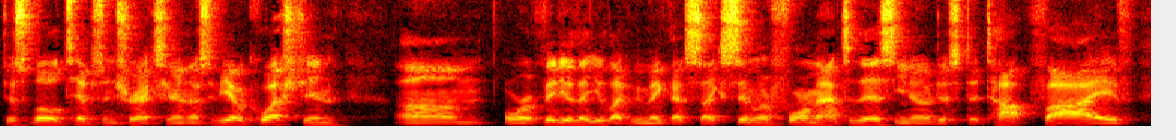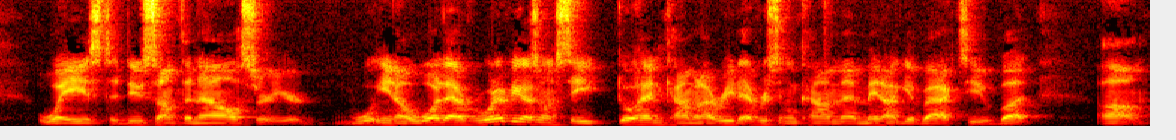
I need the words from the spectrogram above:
Just little tips and tricks here and there. So if you have a question um, or a video that you'd like me to make that's like similar format to this, you know, just a top five ways to do something else or your you know whatever whatever you guys want to see go ahead and comment. I read every single comment. May not get back to you but um,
